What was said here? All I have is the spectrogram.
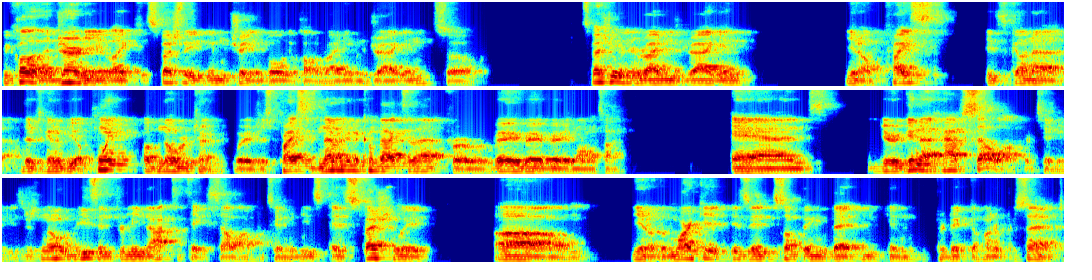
we call it the journey, like especially when you're trading gold, we call it riding the dragon. So especially when you're riding the dragon, you know, price is gonna, there's gonna be a point of no return where just price is never gonna come back to that for a very, very, very long time. And you're gonna have sell opportunities. There's no reason for me not to take sell opportunities, especially um, you know, the market isn't something that you can predict 100%.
